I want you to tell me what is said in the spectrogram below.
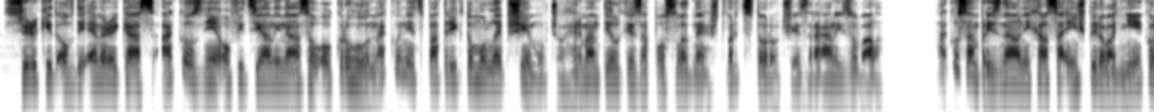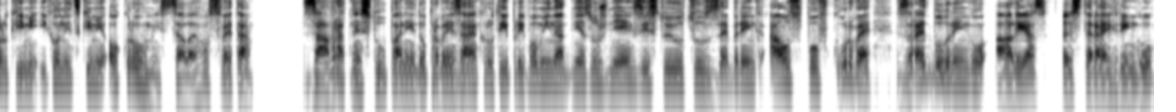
Circuit of the Americas, ako znie oficiálny názov okruhu, nakoniec patrí k tomu lepšiemu, čo Herman Tilke za posledné štvrťstoročie zrealizoval. Ako sám priznal, nechal sa inšpirovať niekoľkými ikonickými okruhmi z celého sveta. Závratné stúpanie do prvej zákruty pripomína dnes už neexistujúcu Zebring Auspu v kurve z Red Bull ringu alias Österreich ringu.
